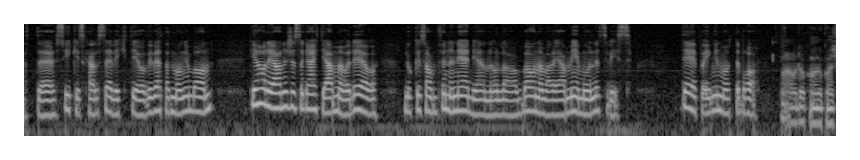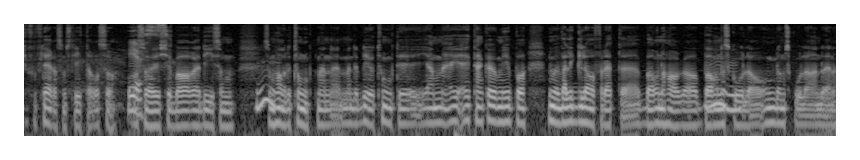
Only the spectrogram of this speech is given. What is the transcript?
at eh, psykisk helse er viktig, og vi vet at mange barn de har det gjerne ikke så greit hjemme. Og det å lukke samfunnet ned igjen og la barna være hjemme i månedsvis, det er på ingen måte bra. Ja, og da kan du kanskje få flere som sliter også. Yes. Altså ikke bare de som, som har det tungt, men, eh, men det blir jo tungt hjemme. Jeg, jeg tenker jo mye på Nå er jeg veldig glad for dette barnehager, barneskoler og ungdomsskoler enda er.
